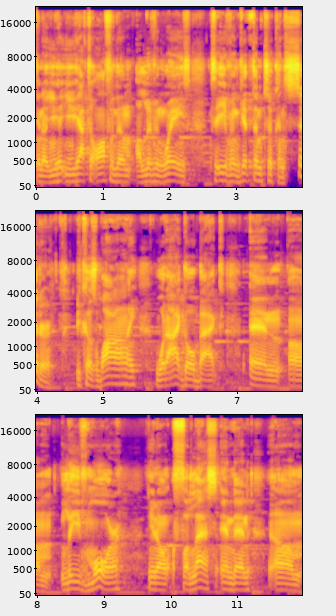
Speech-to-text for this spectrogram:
you know, you, you have to offer them a living wage to even get them to consider. Because why would I go back and um, leave more you know, for less, and then um,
